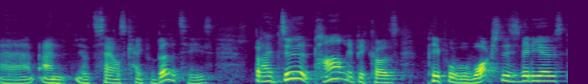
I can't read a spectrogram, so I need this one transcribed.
uh, and you know, sales capabilities. But I do it partly because people will watch these videos,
